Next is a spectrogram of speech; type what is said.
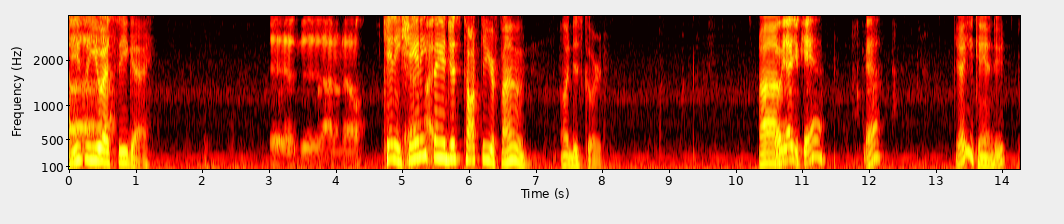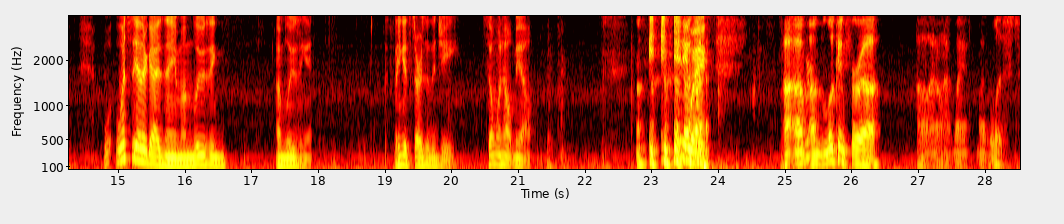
he's the USC guy. Uh, uh, I don't know. Kenny, Shanny's I- saying just talk through your phone on Discord. Um, oh yeah, you can. Yeah. yeah, you can, dude. What's the other guy's name? I'm losing. I'm losing it. I think it starts with a G. Someone help me out. A- a- anyway, I, I'm, I'm looking for a. Oh, I don't have my my list.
